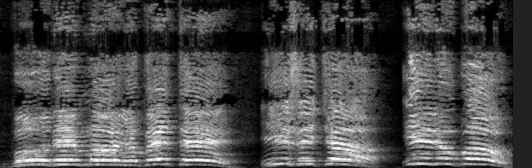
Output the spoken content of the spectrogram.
будемо любити, і життя, і любов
